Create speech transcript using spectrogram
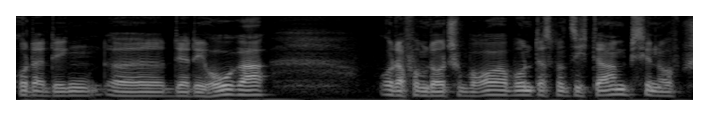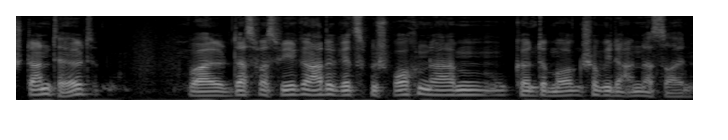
oder den, äh, der DEHOGA oder vom Deutschen Brauerbund, dass man sich da ein bisschen auf Bestand hält, weil das, was wir gerade jetzt besprochen haben, könnte morgen schon wieder anders sein.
